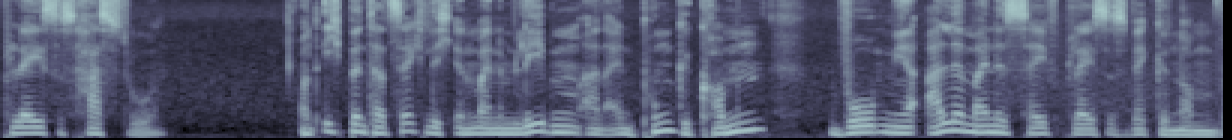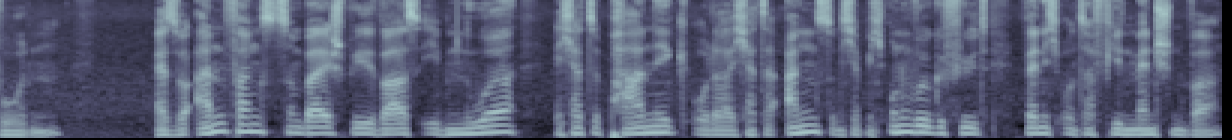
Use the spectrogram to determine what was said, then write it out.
Places hast du. Und ich bin tatsächlich in meinem Leben an einen Punkt gekommen, wo mir alle meine Safe Places weggenommen wurden. Also anfangs zum Beispiel war es eben nur, ich hatte Panik oder ich hatte Angst und ich habe mich unwohl gefühlt, wenn ich unter vielen Menschen war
